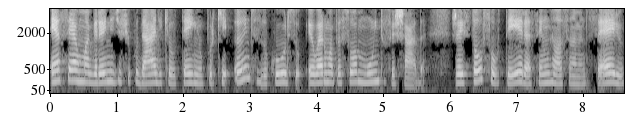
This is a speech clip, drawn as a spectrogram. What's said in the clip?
Essa é uma grande dificuldade que eu tenho, porque antes do curso eu era uma pessoa muito fechada. Já estou solteira, sem um relacionamento sério,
